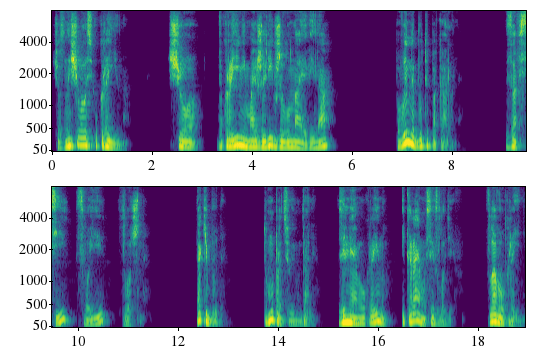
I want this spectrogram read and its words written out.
що знищувалась Україна, що в Україні майже рік вже лунає війна, повинні бути покарані за всі свої злочини. Так і буде. Тому працюємо далі. Звільняємо Україну і караємо всіх злодіїв. Слава Україні!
